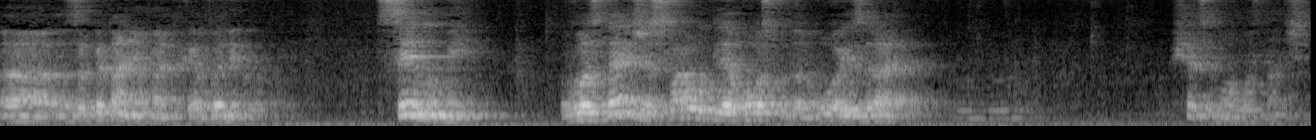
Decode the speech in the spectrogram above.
е, запитання в мене таке виникло. Сину мій, воздай же славу для Господа, Бога Ізраїля. Що це могло значити?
